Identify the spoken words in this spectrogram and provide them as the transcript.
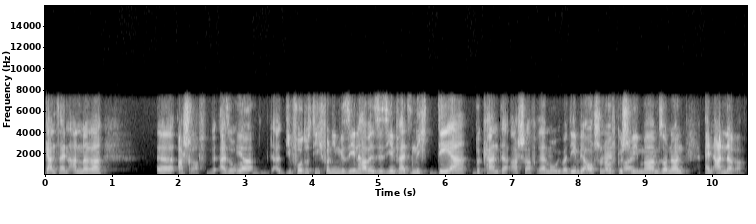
ganz ein anderer äh, Ashraf. Also ja. Äh, die Fotos, die ich von ihm gesehen habe, ist es jedenfalls nicht der bekannte Ashraf Remo, über den wir auch schon oft geschrieben haben, sondern ein anderer.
